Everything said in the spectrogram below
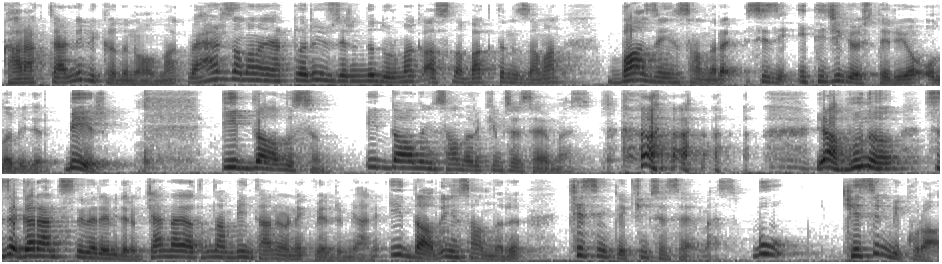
karakterli bir kadın olmak ve her zaman ayakları üzerinde durmak aslında baktığınız zaman bazı insanlara sizi itici gösteriyor olabilir. 1. İddialısın. İddialı insanları kimse sevmez. ya bunu size garantisini verebilirim. Kendi hayatımdan bin tane örnek veririm yani. İddialı insanları kesinlikle kimse sevmez. Bu kesin bir kural.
